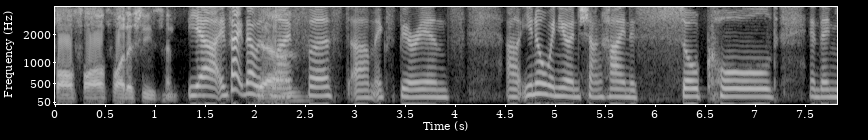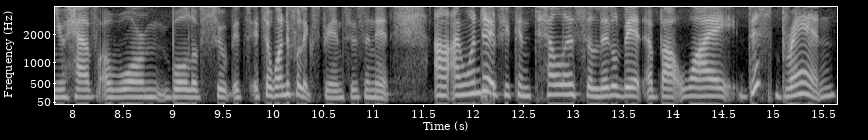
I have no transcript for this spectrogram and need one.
for for for the season. Yeah, in fact, that was yeah. my first um, experience. Uh, you know, when you're in Shanghai and it's so cold, and then you have a warm bowl of soup. It's it's a wonderful experience, isn't it? Uh, I wonder yeah. if you can tell us a little bit about why this brand,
